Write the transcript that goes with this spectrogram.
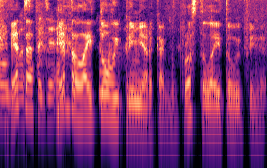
О, Это, Господи. это лайтовый пример, как бы, просто лайтовый пример.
